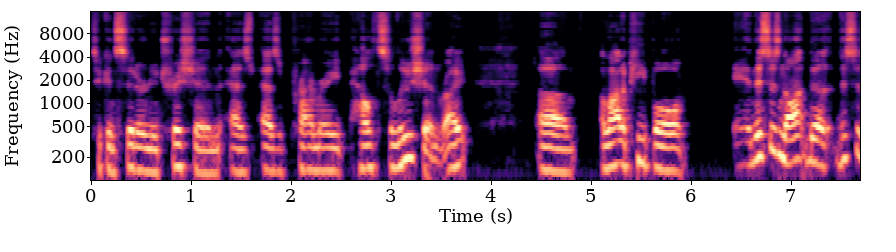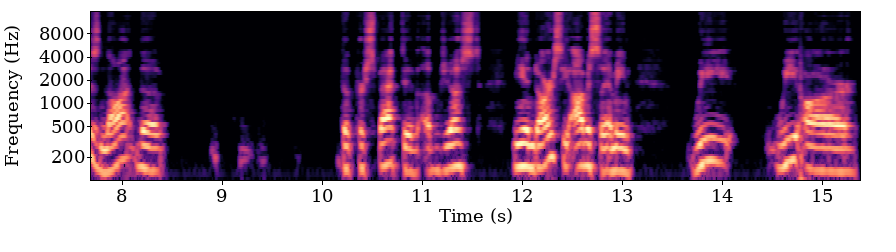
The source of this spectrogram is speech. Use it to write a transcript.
to consider nutrition as as a primary health solution. Right? Um, a lot of people, and this is not the this is not the the perspective of just me and Darcy. Obviously, I mean, we we are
